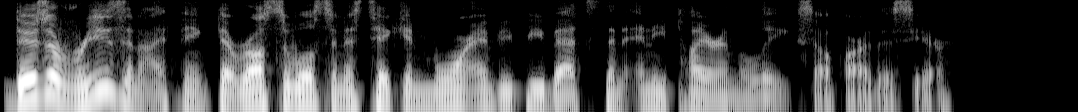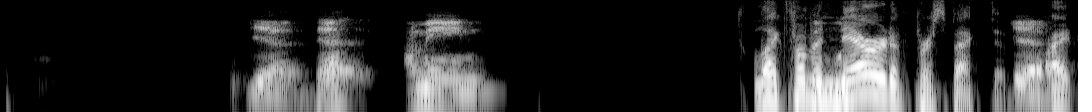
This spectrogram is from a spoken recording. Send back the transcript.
There's a reason I think that Russell Wilson has taken more MVP bets than any player in the league so far this year. Yeah, that I mean, like from a narrative perspective yeah. right?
